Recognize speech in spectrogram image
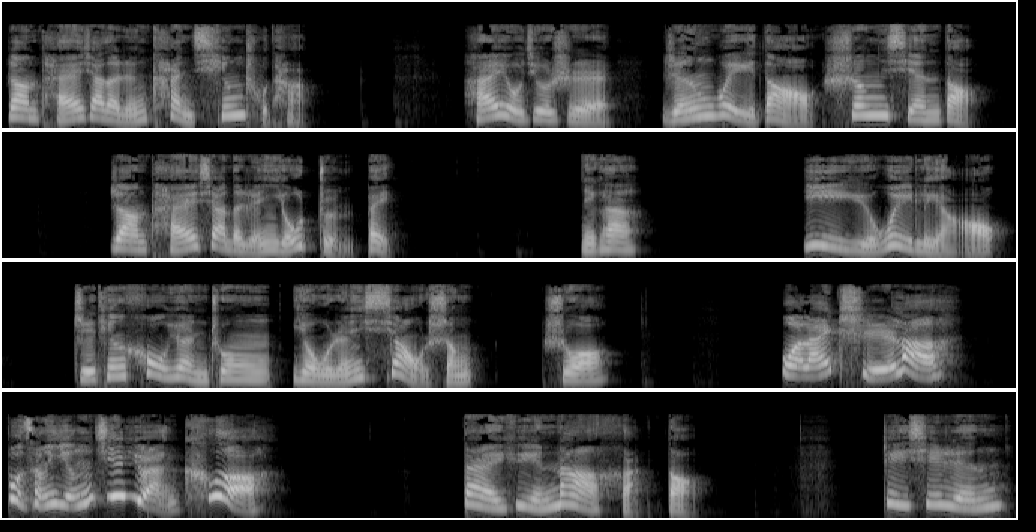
让台下的人看清楚他。还有就是人未到，声先到。让台下的人有准备。你看，一语未了，只听后院中有人笑声说：“我来迟了，不曾迎接远客。”黛玉呐喊道：“这些人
